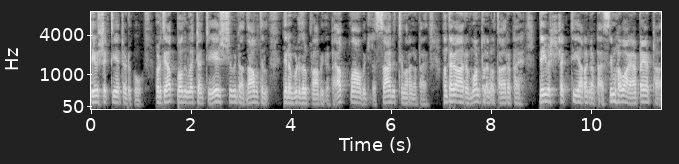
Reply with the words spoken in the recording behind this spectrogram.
ദൈവശക്തി ഏറ്റെടുക്കൂ അവിടുത്തെ ആത്മാവ് നിങ്ങളെ അറ്റാച്ച് യേശുവിന്റെ നാമത്തിൽ ജനം വിടുതൽ പ്രാപിക്കട്ടെ. ആത്മാവിന്റെ സാന്നിധ്യം ഇറങ്ങട്ടെ. അന്ധകാര മണ്ഡലങ്ങൾ തകരട്ടെ. ദൈവശക്തി ഇറങ്ങട്ടെ. സിംഹമായ അടയട്ട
